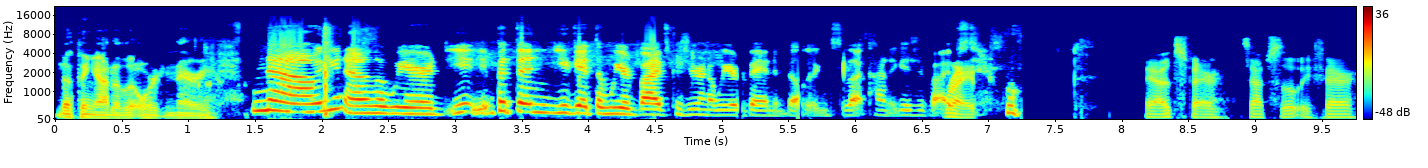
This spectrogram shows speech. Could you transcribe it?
Nothing out of the ordinary. No, you know the weird. You, but then you get the weird vibes because you're in a weird abandoned building, so that kind of gives you vibes. Right. Yeah, it's fair. It's absolutely fair.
